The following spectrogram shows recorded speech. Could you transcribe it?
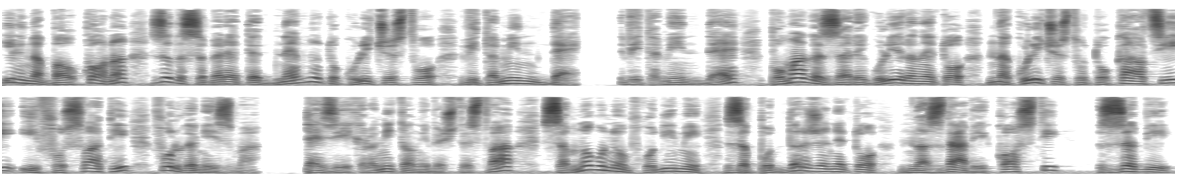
или на балкона, за да съберете дневното количество витамин D. Витамин D помага за регулирането на количеството калци и фосфати в организма. Тези хранителни вещества са много необходими за поддържането на здрави кости, зъби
